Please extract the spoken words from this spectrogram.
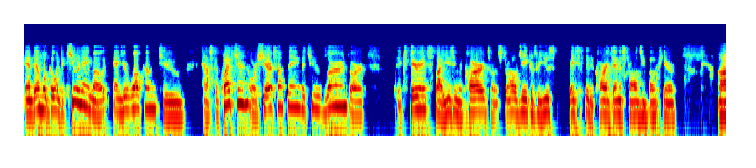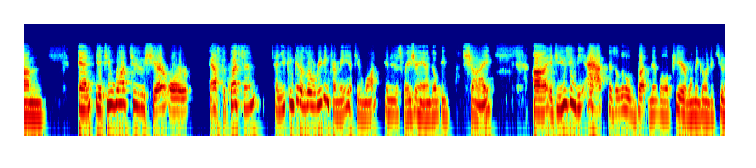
And then we'll go into Q&A mode, and you're welcome to ask a question or share something that you've learned or experience by using the cards or astrology because we use basically the cards and astrology both here. Um, and if you want to share or ask a question, and you can get a little reading from me if you want, and you just raise your hand. Don't be shy. Uh, if you're using the app, there's a little button that will appear when we go into Q&A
